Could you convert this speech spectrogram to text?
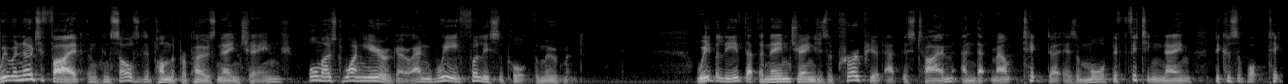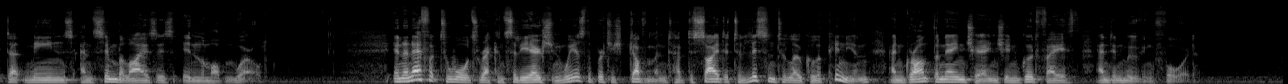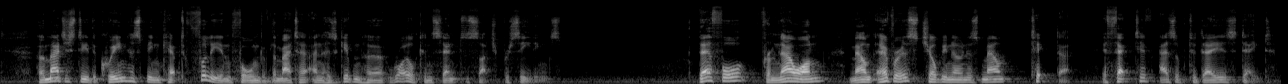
We were notified and consulted upon the proposed name change almost one year ago, and we fully support the movement. We believe that the name change is appropriate at this time and that Mount TICDA is a more befitting name because of what TICDA means and symbolises in the modern world. In an effort towards reconciliation, we as the British government have decided to listen to local opinion and grant the name change in good faith and in moving forward. Her Majesty the Queen has been kept fully informed of the matter and has given her royal consent to such proceedings. Therefore, from now on, Mount Everest shall be known as Mount TICDA, effective as of today's date.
